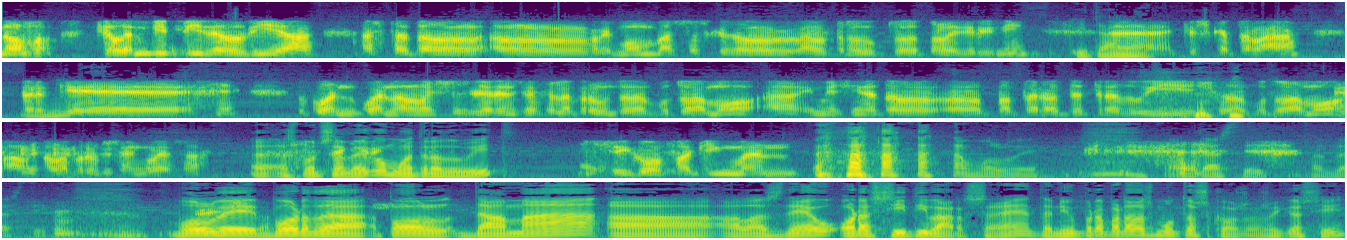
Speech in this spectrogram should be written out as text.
No, que l'MVP del dia ha estat el, el Raimon Bassas, que és el, el traductor de Pellegrini, eh, que és català, perquè quan, quan el Moisés Llorenç ha fet la pregunta del puto amo, eh, imagina't el, el paperot de traduir això del puto amo a, a la premsa anglesa. Eh, Es pot saber com ho ha traduït? Sí, com fucking man. molt bé. Fantàstic, fantàstic. Molt bé, Borda, Pol, demà a, a les 10, hora City-Barça, eh? Teniu preparades moltes coses, oi que sí?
